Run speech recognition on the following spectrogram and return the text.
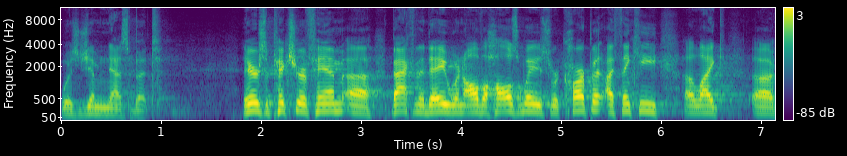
was Jim Nesbitt. There's a picture of him uh, back in the day when all the hallways were carpet. I think he uh, like uh,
